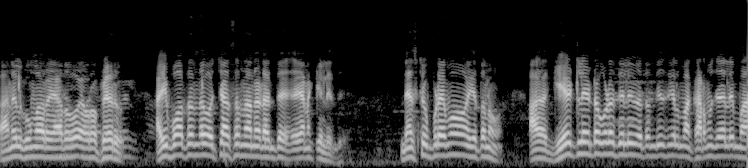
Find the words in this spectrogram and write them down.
అనిల్ కుమార్ యాదవ్ ఎవరో పేరు. అయిపోతుంది వచ్చేస్తుంది అన్నాడు అంతే వెనక్కి వెళ్ళింది నెక్స్ట్ ఇప్పుడేమో ఇతను. ఆ గేట్లు ఏంటో కూడా తెలియదు. ఇతను తీసుకెళ్ళి మా కర్మచారి మా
